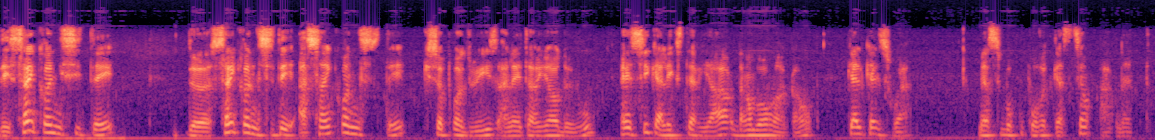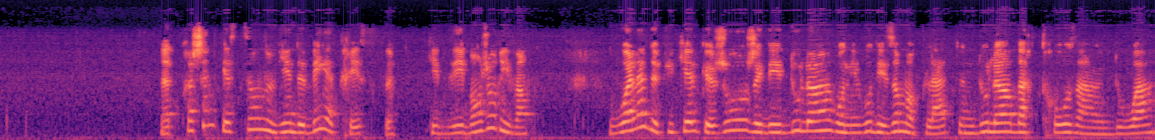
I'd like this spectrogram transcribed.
des synchronicités, de synchronicité à synchronicité qui se produisent à l'intérieur de vous ainsi qu'à l'extérieur dans vos rencontres, quelles qu'elles soient. Merci beaucoup pour votre question, Arlette. Notre prochaine question nous vient de Béatrice, qui dit Bonjour Yvan. Voilà depuis quelques jours, j'ai des douleurs au niveau des omoplates, une douleur d'arthrose à un doigt,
